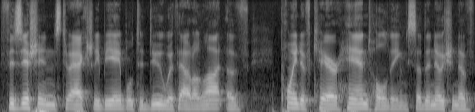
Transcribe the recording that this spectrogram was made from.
physicians to actually be able to do without a lot of point of care hand holding. So the notion of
